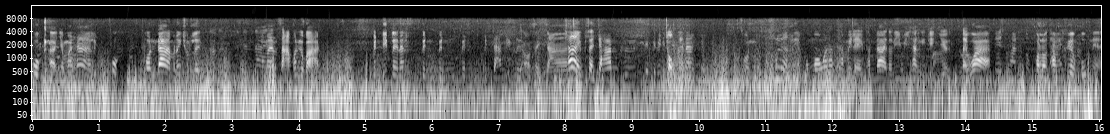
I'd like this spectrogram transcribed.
พวกยามาฮ่า Yamaha หรือพวกฮอนด้ามาทั้งชุดเลย ประมาณสามพันกว่าบาท เป็นดิสเลยนะ เป็นเป็นเป็นเป็นจานดิสเลยเอาใส่จาน ใช่ ใส่จานคือคือจบเลยนะ ส่วนเครื่องเนี่ยผมมองว่าถ้าทำไม่แรงทำได้ตอนนี้มีช่างเก่งๆเยอะ แต่ว่าพอเราทำเครื่องปุ๊บเนี่ย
